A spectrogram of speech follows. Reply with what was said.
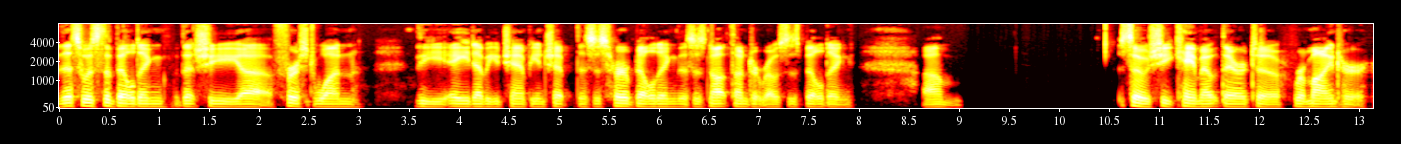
this was the building that she uh, first won the AEW championship. This is her building. This is not Thunder Rosa's building. Um, so she came out there to remind her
